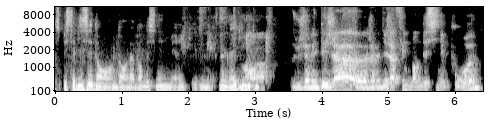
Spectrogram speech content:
spécialisée dans, dans, la bande dessinée numérique. numérique j'avais déjà, j'avais déjà fait une bande dessinée pour eux,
